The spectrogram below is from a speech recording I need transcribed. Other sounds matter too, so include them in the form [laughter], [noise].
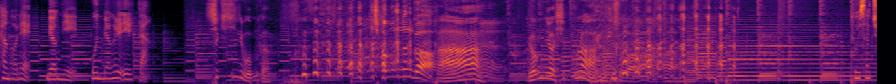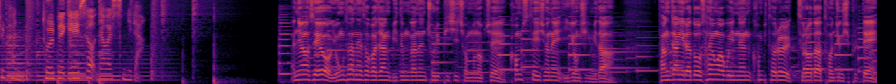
강원의 명리 운명을 읽다. 식신이 뭡니까? [laughs] 차 먹는 거. 아 네. 명리학 쉽구나. 도서출판 돌베개에서 나왔습니다. 안녕하세요. 용산에서 가장 믿음 가는 조립 PC 전문 업체 컴스테이션의 이경식입니다. 당장이라도 사용하고 있는 컴퓨터를 들어다 던지고 싶을 때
